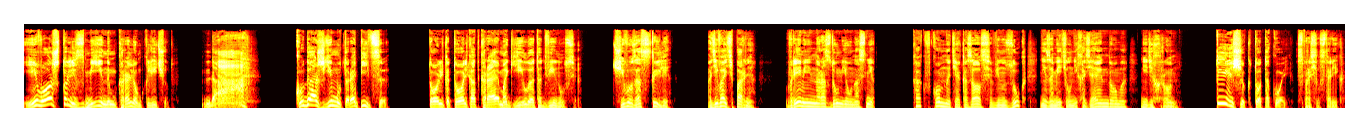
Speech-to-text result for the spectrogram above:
«Его, что ли, змеиным королем кличут?» «Да. Куда ж ему торопиться? Только-только от края могилы отодвинулся». «Чего застыли? Одевайте парня. Времени на раздумья у нас нет. Как в комнате оказался Винзук, не заметил ни хозяин дома, ни Дихрон. «Ты еще кто такой?» — спросил старик.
